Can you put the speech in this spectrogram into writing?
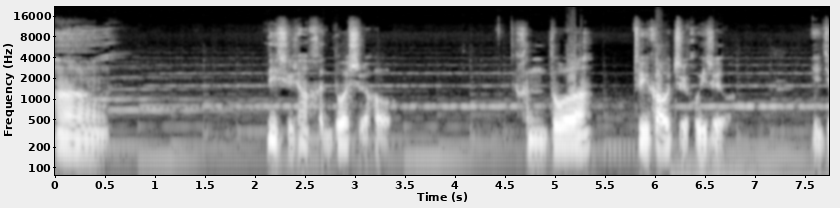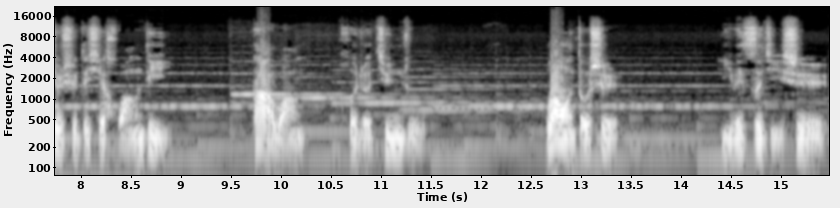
嗯，历史上很多时候，很多最高指挥者，也就是这些皇帝、大王或者君主，往往都是以为自己是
